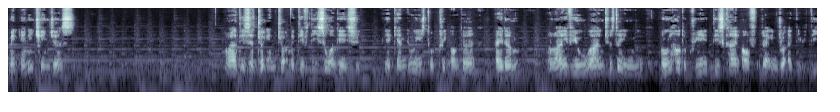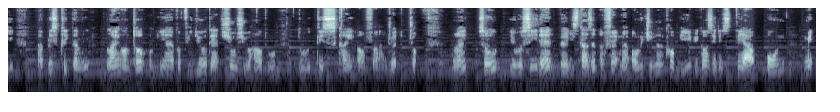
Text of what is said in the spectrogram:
make any changes. Alright, this is a drag and drop activity, so what they should they can do is to click on the item. Alright, if you are interested in knowing how to create this kind of drag and drop activity, uh, please click the line on top. Okay, I have a video that shows you how to do this kind of uh, drag and drop. Right, so you will see that it doesn't affect my original copy because it is their own made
